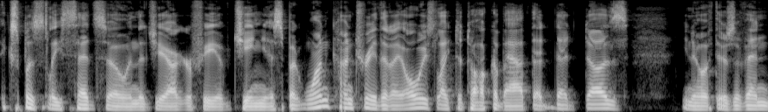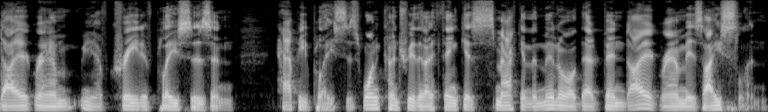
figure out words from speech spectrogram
explicitly said so in the geography of genius, but one country that I always like to talk about that that does, you know, if there's a Venn diagram, you of creative places and happy places, one country that I think is smack in the middle of that Venn diagram is Iceland,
